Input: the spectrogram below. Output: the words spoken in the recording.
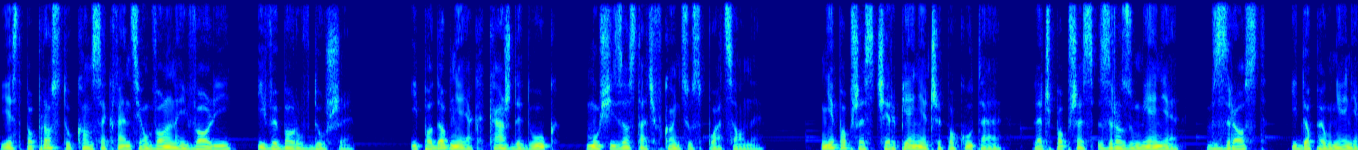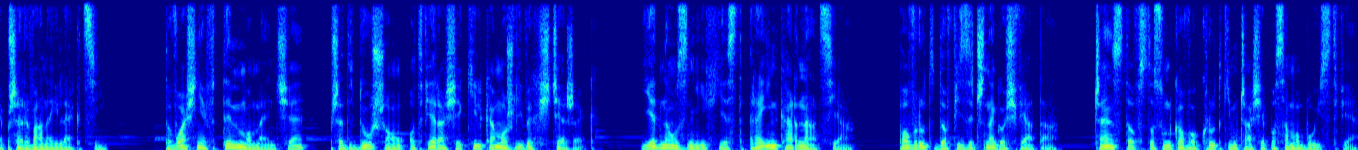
jest po prostu konsekwencją wolnej woli i wyborów duszy. I podobnie jak każdy dług, musi zostać w końcu spłacony. Nie poprzez cierpienie czy pokutę, lecz poprzez zrozumienie, wzrost i dopełnienie przerwanej lekcji. To właśnie w tym momencie przed duszą otwiera się kilka możliwych ścieżek. Jedną z nich jest reinkarnacja, powrót do fizycznego świata, często w stosunkowo krótkim czasie po samobójstwie.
